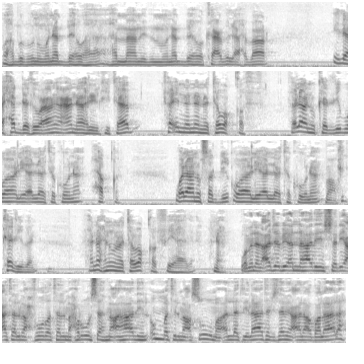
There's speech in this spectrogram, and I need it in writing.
وهب بن منبه وهمام بن منبه وكعب الأحبار. إذا حدثوا عن, عن أهل الكتاب فإننا نتوقف فلا نكذبها لئلا تكون حقا ولا نصدقها لئلا تكون. كذبا. فنحن نتوقف في هذا. نعم. ومن العجب أن هذه الشريعة المحفوظة المحروسة مع هذه الأمة المعصومة التي لا تجتمع على ضلالة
